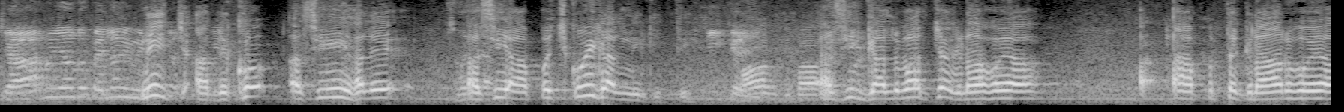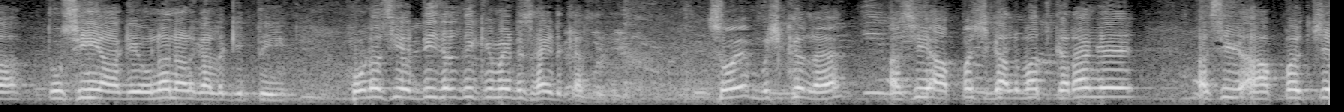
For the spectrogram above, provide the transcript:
4 ਨੂੰ ਜਾਂ ਤੋਂ ਪਹਿਲਾਂ ਵੀ ਨਹੀਂ ਆ ਦੇਖੋ ਅਸੀਂ ਹਲੇ ਅਸੀਂ ਆਪਸ 'ਚ ਕੋਈ ਗੱਲ ਨਹੀਂ ਕੀਤੀ। ਠੀਕ ਹੈ ਜੀ। ਅਸੀਂ ਗੱਲਬਾਤ ਝਗੜਾ ਹੋਇਆ ਆਪ ਤਕਰਾਰ ਹੋਇਆ ਤੁਸੀਂ ਆ ਗਏ ਉਹਨਾਂ ਨਾਲ ਗੱਲ ਕੀਤੀ। ਹੁਣ ਅਸੀਂ ਐਡੀ ਜਲਦੀ ਕਿਵੇਂ ਡਿਸਾਈਡ ਕਰ ਲਈਏ? ਸੋ ਇਹ ਮੁਸ਼ਕਲ ਹੈ। ਅਸੀਂ ਆਪਸ 'ਚ ਗੱਲਬਾਤ ਕਰਾਂਗੇ। ਅਸੀਂ ਆਪਸ 'ਚ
